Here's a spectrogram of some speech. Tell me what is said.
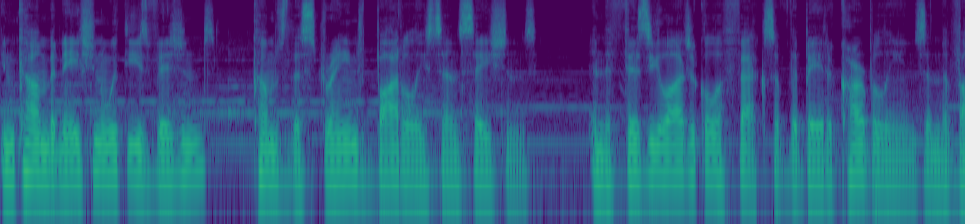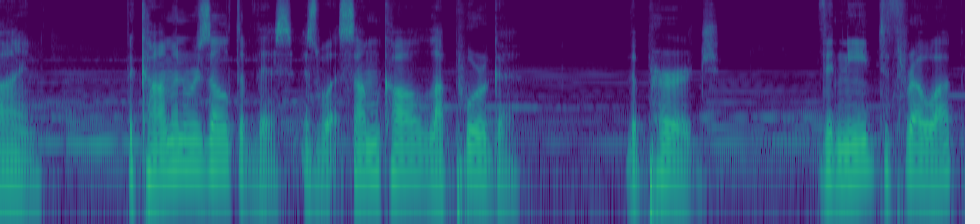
In combination with these visions comes the strange bodily sensations and the physiological effects of the beta carbolines in the vine. The common result of this is what some call la purga, the purge. The need to throw up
